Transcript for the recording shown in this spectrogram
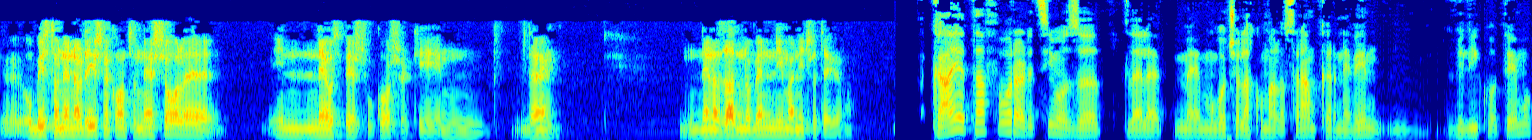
v bistvu ne narediš na koncu ne šole in ne uspeš v košarki in ne vem. Ne na zadnje, noben nima nič od tega. No. Kaj je ta fora, recimo, z tlele, me mogoče lahko malo sram, ker ne vem veliko o tem. Uh,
